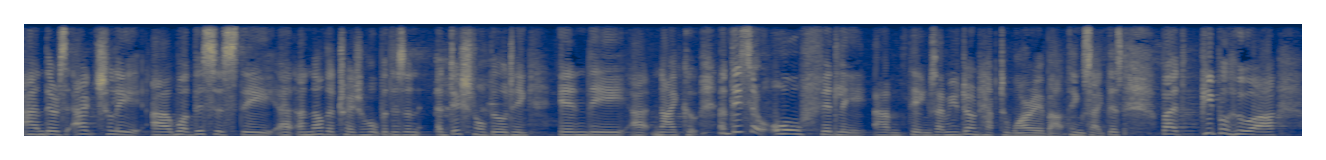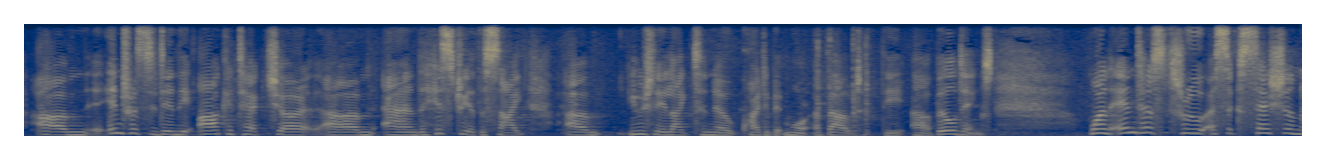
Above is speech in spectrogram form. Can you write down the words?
and there's actually, uh, well, this is the uh, another treasure hall, but there's an additional building in the uh, Naiku. And these are all fiddly um, things. I mean, you don't have to worry about things like this. But people who are um, interested in the architecture um, and the history of the site um, usually like to know quite a bit more about the uh, buildings. One enters through a succession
